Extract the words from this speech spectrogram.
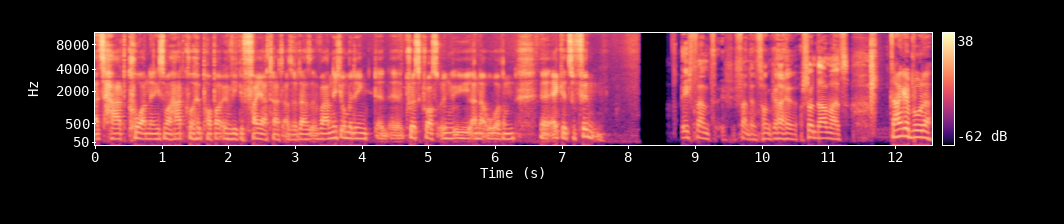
als Hardcore, nenne ich es mal Hardcore-Hip-Hopper irgendwie gefeiert hat. Also da war nicht unbedingt äh, Criss Cross irgendwie an der oberen äh, Ecke zu finden. Ich fand, ich fand den Song geil, schon damals. Danke, Bruder.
